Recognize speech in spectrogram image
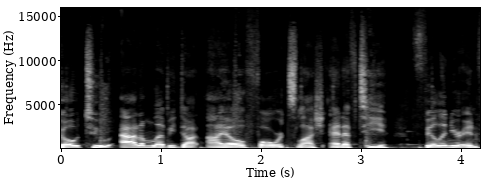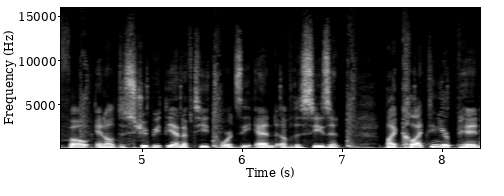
Go to adamlevy.io forward slash NFT, fill in your info, and I'll distribute the NFT towards the end of the season. By collecting your pin,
